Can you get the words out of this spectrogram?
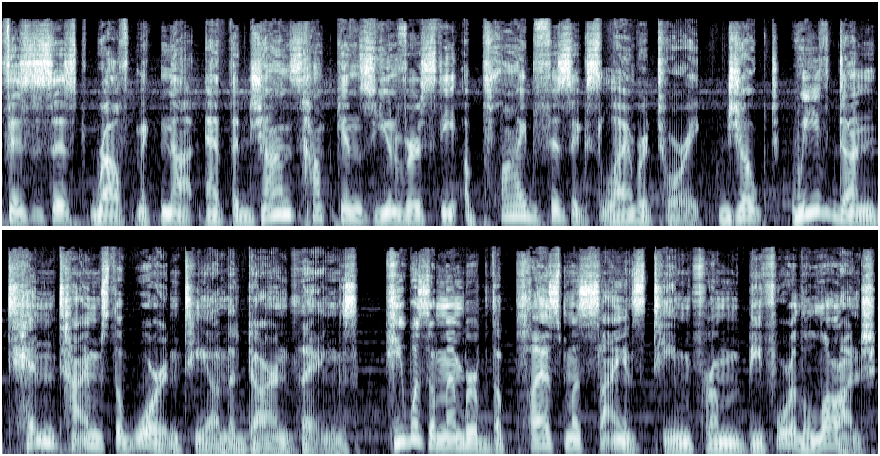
Physicist Ralph McNutt at the Johns Hopkins University Applied Physics Laboratory joked, We've done 10 times the warranty on the darn things. He was a member of the plasma science team from before the launch,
